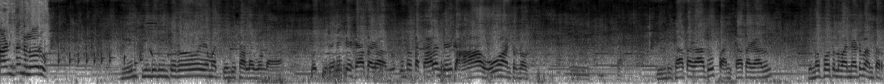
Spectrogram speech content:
మండుతుంది నోరు. ఏం తిండి తింటారో ఏమో తిండి చల్లకుండా తిననీకే శాత కాదు. ఇంత కాలం తిరిగి ఆ ఓ అంటున్నాడు. తిండి శాత కాదు పని శాత కాదు. దున్నపోతులు పడినట్టు అంటారు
